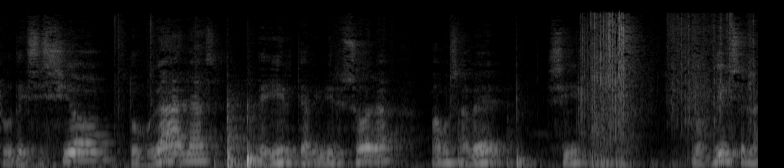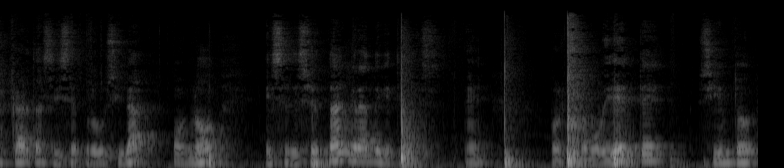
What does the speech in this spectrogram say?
tu decisión, tus ganas de irte a vivir sola. Vamos a ver si nos dicen las cartas si se producirá o no ese deseo tan grande que tienes. ¿eh? porque como vidente siento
